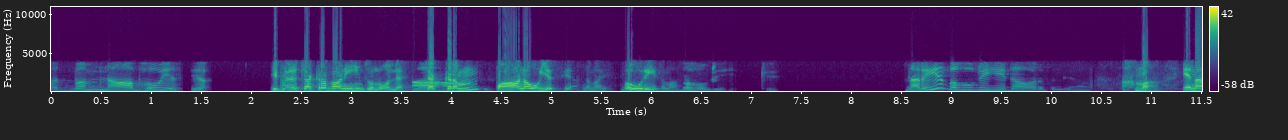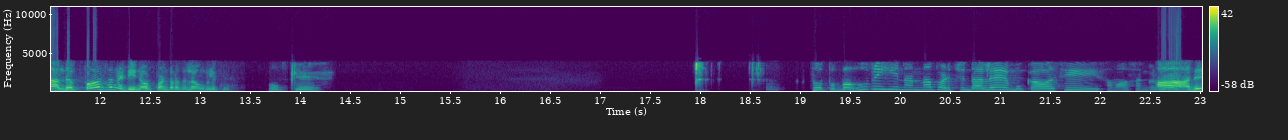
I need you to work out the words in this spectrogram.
பத்மம் நாபோ யஸ்ய. இப்ப சக்கரபாணின்னு சொல்லுவோம்ல. சக்கரம் பாணௌ யஸ்ய. அந்த மாதிரி. பௌரி சமா. நிறைய பகுவிரிகி தான் வருது இல்லையா? ஆமா. ஏன்னா அந்த பர்சனை டினோட் பண்றதுல உங்களுக்கு. ஓகே. சோ இப்ப பகுவிரிகி நன்னா படிச்சுட்டாலே முக்காவாசி சமாசங்கள் ஆ அது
